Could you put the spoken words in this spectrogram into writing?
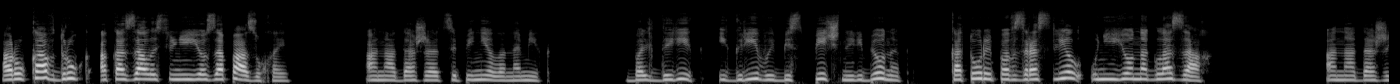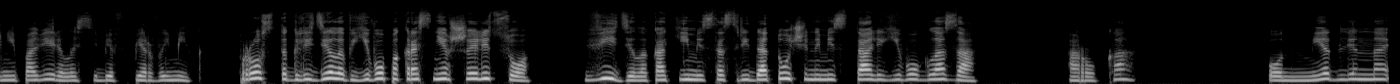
А рука вдруг оказалась у нее за пазухой. Она даже оцепенела на миг. Бальдерик, игривый, беспечный ребенок, который повзрослел у нее на глазах. Она даже не поверила себе в первый миг. Просто глядела в его покрасневшее лицо, видела, какими сосредоточенными стали его глаза. А рука... Он медленно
